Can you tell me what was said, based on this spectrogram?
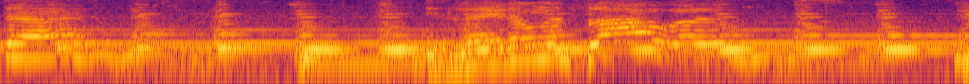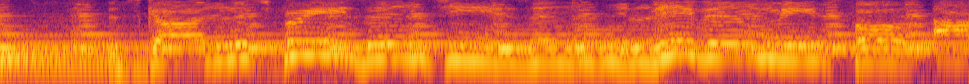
Doorstep. He's laden with flowers. This garden is freezing, teasing. You're leaving me for hours.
